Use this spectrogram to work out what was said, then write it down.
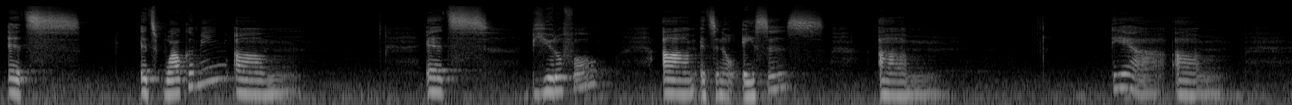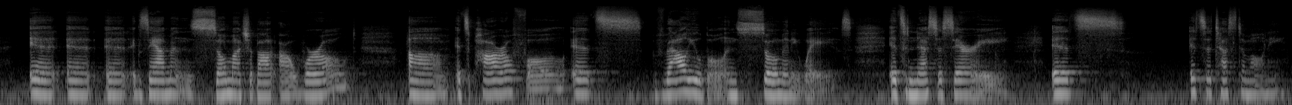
it's it's welcoming. Um, it's beautiful. Um, it's an oasis. Um, yeah. Um, it, it, it examines so much about our world. Um, it's powerful. It's valuable in so many ways. It's necessary. It's, it's a testimony.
